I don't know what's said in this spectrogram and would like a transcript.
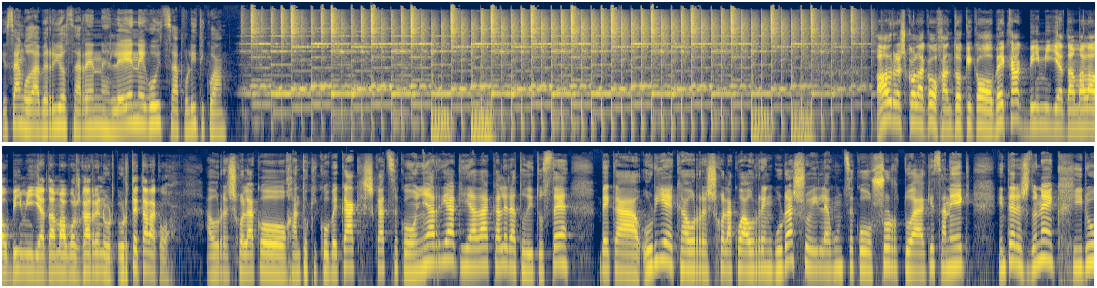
izango da berriozarren lehen egoitza politikoa. Aur eskolako jantokiko bekak 2014-2015 garren urtetarako. Aurre eskolako jantokiko bekak eskatzeko oinarriak jada kaleratu dituzte. Beka uriek aurre eskolako aurren gurasuei laguntzeko sortuak izanik, interesdunek hiru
